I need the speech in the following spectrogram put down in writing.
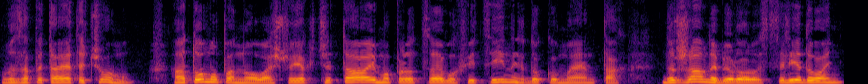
Ви запитаєте чому? А тому, панове, що як читаємо про це в офіційних документах, Державне бюро розслідувань,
